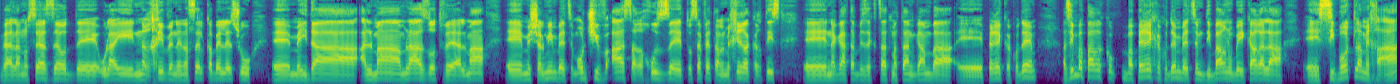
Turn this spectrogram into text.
ועל הנושא הזה עוד אולי נרחיב וננסה לקבל איזשהו מידע על מה העמלה הזאת ועל מה משלמים בעצם עוד 17 אחוז תוספת על מחיר הכרטיס, אה, נגעת בזה קצת מתן גם בפרק הקודם. אז אם בפרק, בפרק הקודם בעצם דיברנו בעיקר על הסיבות למחאה,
